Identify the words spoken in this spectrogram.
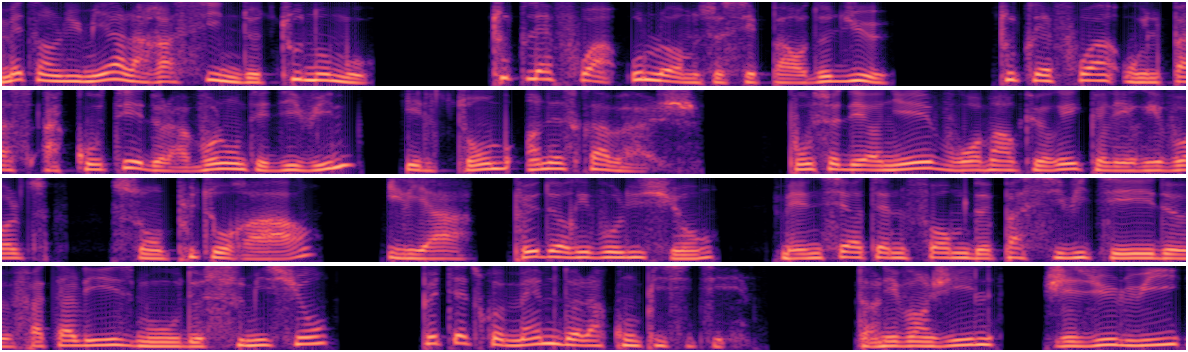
mettent en lumière la racine de tous nos maux. Toutes les fois où l'homme se sépare de Dieu, toutes les fois où il passe à côté de la volonté divine, il tombe en esclavage. Pour ce dernier, vous remarquerez que les révoltes sont plutôt rares, il y a peu de révolutions, mais une certaine forme de passivité, de fatalisme ou de soumission, peut-être même de la complicité. Dans l'Évangile, Jésus, lui,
